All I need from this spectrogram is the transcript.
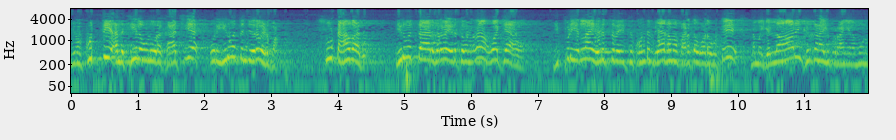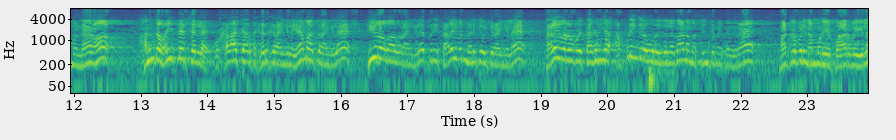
இவன் குத்தி அந்த கீழே விழுவுற காட்சியை ஒரு இருபத்தஞ்சு தடவை எடுப்பான். சூட் ஆகாது. இருபத்தாறு தடவை எடுத்தவன தான் ஓகே ஆகும். இப்படி எல்லாம் எடுத்து வைத்துக் கொண்டு வேகமா படத்தை ஓட விட்டு நம்ம எல்லாரும் கிறுக்கனாக்கி போடுறாங்க மூணு மணி நேரம். அந்த வைத்தறிச்சல்ல ஒரு கலாச்சாரத்தை கெடுக்கிறாங்களே ஏமாத்துறாங்களே ஹீரோவாகுறாங்களே பெரிய தலைவர் நினைக்க வைக்கிறாங்களே தலைவருடைய தகுதியா அப்படிங்கிற ஒரு இதுல தான் நம்ம செஞ்சோமே தவிர மற்றபடி நம்முடைய பார்வையில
